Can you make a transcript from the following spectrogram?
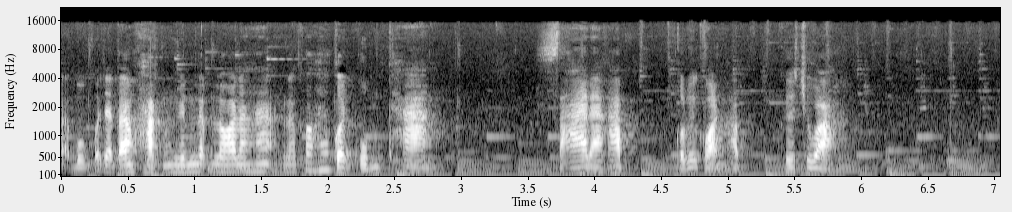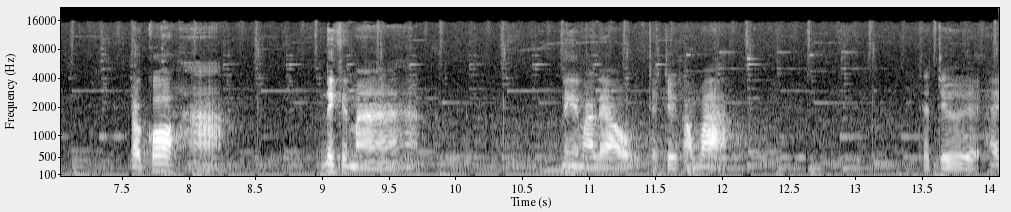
ระบบก็จะตามหักเงินเรียบร้อยนะฮะ แล้วก็ให้กดปุ่มทางซ้ายนะครับ กดไว้ก่อนครับ เพื่อชัวร์แล้วก็หาเด้งขึ้นมาฮะเด้งมาแล้วจะเจอคำว่า จะเจอให้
